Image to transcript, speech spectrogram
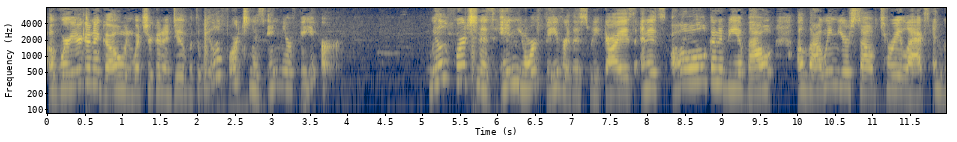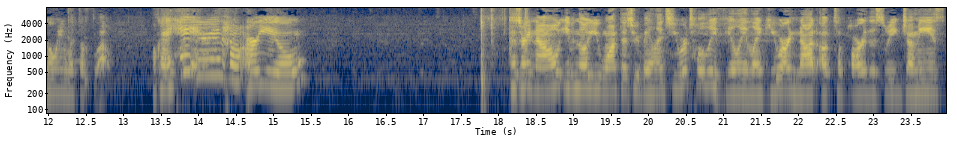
of where you're going to go and what you're going to do, but the Wheel of Fortune is in your favor. Wheel of Fortune is in your favor this week, guys, and it's all going to be about allowing yourself to relax and going with the flow. Okay, hey Aaron, how are you? Because right now, even though you want this rebalance, you are totally feeling like you are not up to par this week, Jemmies.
